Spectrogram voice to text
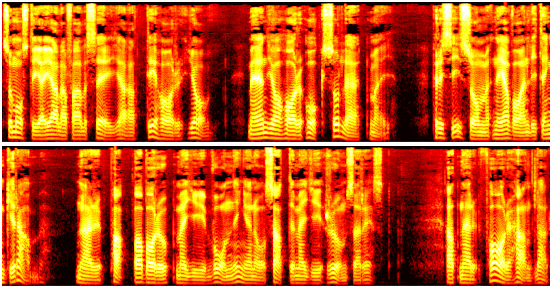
så måste jag i alla fall säga att det har jag. Men jag har också lärt mig, precis som när jag var en liten grabb, när pappa bar upp mig i våningen och satte mig i rumsarrest, att när far handlar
